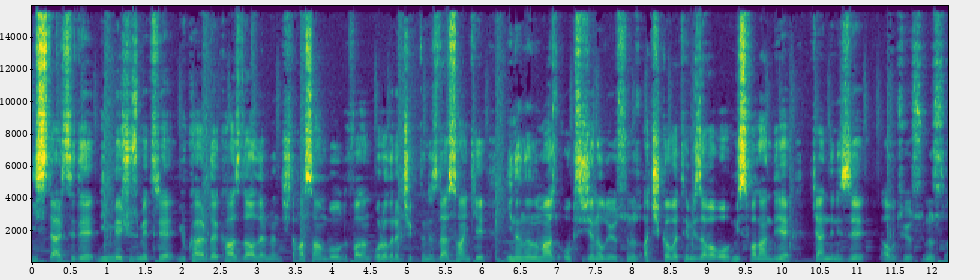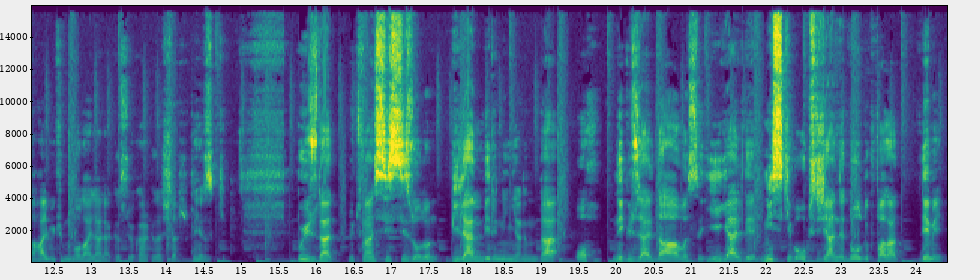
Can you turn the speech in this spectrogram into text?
isterse de 1500 metre yukarıda Kaz Dağları'nın işte Hasanboğlu falan oralara çıktığınızda sanki inanılmaz oksijen alıyorsunuz. Açık hava, temiz hava, oh mis falan diye kendinizi avutuyorsunuz. Halbuki bunun olayla alakası yok arkadaşlar. Ne yazık ki. Bu yüzden lütfen sessiz olun. Bilen birinin yanında oh ne güzel dağ havası iyi geldi mis gibi oksijenle dolduk falan demeyin.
